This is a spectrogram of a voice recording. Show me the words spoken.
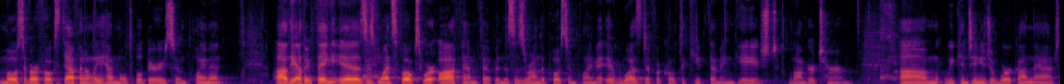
most of our folks definitely had multiple barriers to employment. Uh, the other thing is, is once folks were off MFIP, and this is around the post-employment, it was difficult to keep them engaged longer term. Um, we continue to work on that,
